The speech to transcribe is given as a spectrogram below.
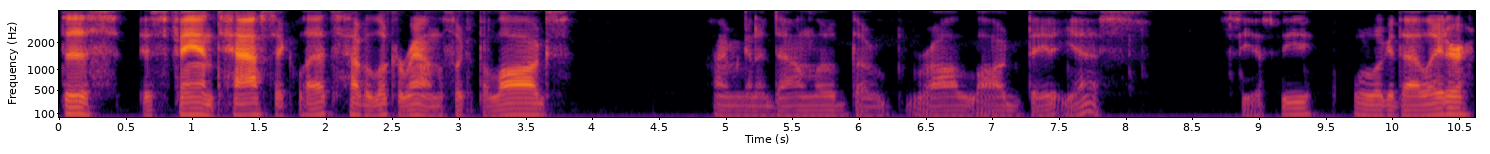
This is fantastic. Let's have a look around. Let's look at the logs. I'm going to download the raw log data. Yes. CSV. We'll look at that later.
